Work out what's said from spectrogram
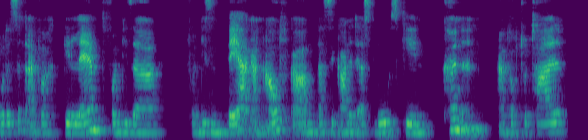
oder sind einfach gelähmt von dieser, von diesem Berg an Aufgaben, dass sie gar nicht erst losgehen können. Einfach total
